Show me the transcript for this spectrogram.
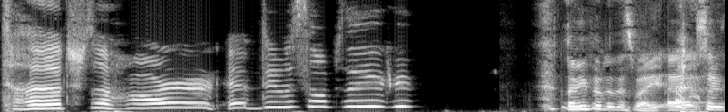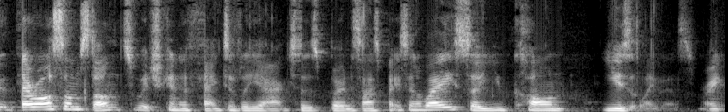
touch the heart and do something? Let me put it this way. Uh, so there are some stunts which can effectively act as bonus aspects in a way, so you can't use it like this, right?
